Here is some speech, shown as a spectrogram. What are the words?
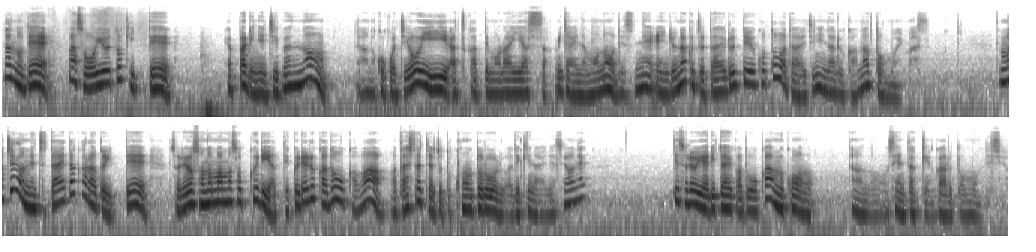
なのでまあそういう時ってやっぱりね自分のあの心地よい扱ってもらいやすさみたいなものをですね遠慮なく伝えるっていうことは大事になるかなと思います。もちろんね伝えたからといってそれをそのままそっくりやってくれるかどうかは私たちはちょっとコントロールはできないですよね。でそれをやりたいかどうかは向こうのあの選択権があると思うんですよ。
